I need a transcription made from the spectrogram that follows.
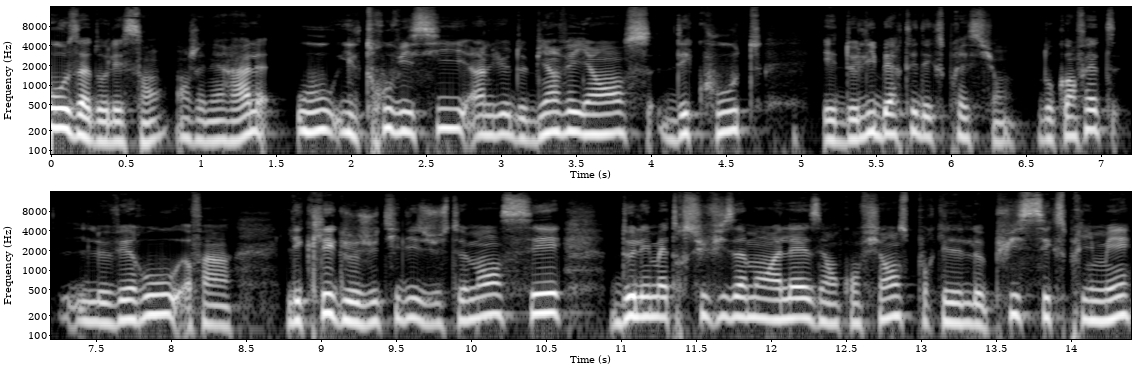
aux adolescents en général, où ils trouvent ici un lieu de bienveillance, d'écoute et de liberté d'expression. Donc en fait, le verrou, enfin les clés que j'utilise justement, c'est de les mettre suffisamment à l'aise et en confiance pour qu'ils puissent s'exprimer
